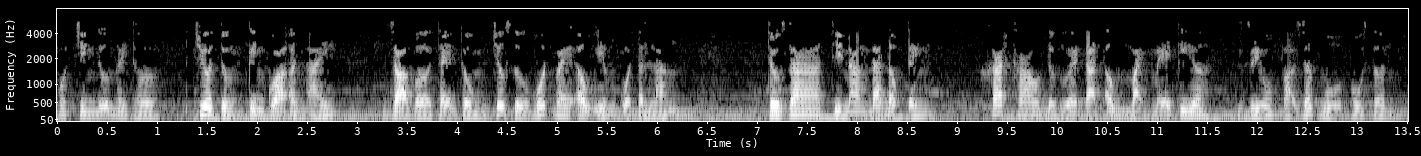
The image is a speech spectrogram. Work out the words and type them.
một trinh nữ ngây thơ, chưa từng kinh qua ân ái, giả vờ thẹn thùng trước sự vuốt ve âu yếm của Tân Lăng. Thực ra thì nàng đã đồng tình, khát khao được người đàn ông mạnh mẽ kia dìu vào giấc ngủ vô sơn.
